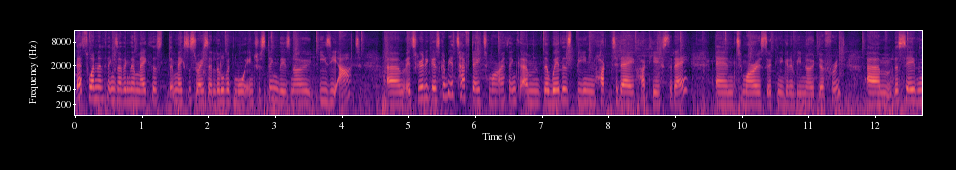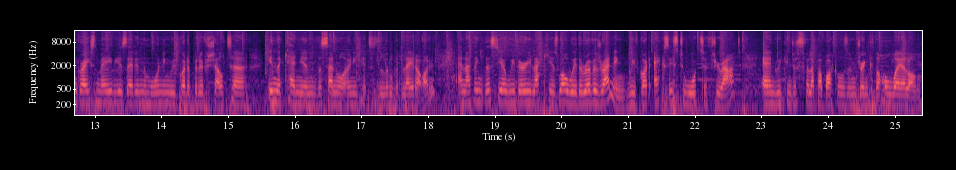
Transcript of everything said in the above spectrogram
that's one of the things I think that, this, that makes this race a little bit more interesting. There's no easy out. Um, it's really It's going to be a tough day tomorrow, I think. Um, the weather's been hot today, hot yesterday and tomorrow is certainly going to be no different. Um, the saving grace maybe is that in the morning we've got a bit of shelter in the canyon, the sun will only hit us a little bit later on and I think this year we're very lucky as well where the river's running. We've got access to water throughout and we can just fill up our bottles and drink the whole way along.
